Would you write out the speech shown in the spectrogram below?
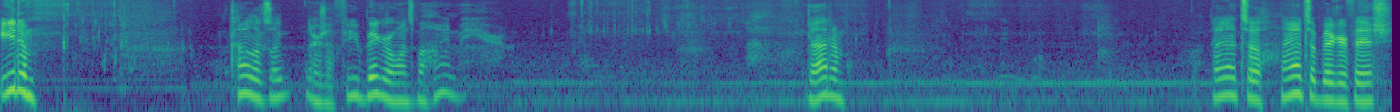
Eat them. Kind of looks like there's a few bigger ones behind me here. Got him. That's a that's a bigger fish.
